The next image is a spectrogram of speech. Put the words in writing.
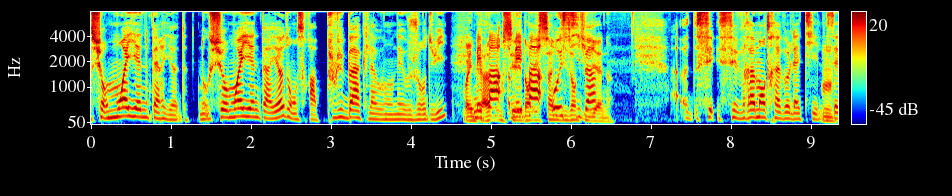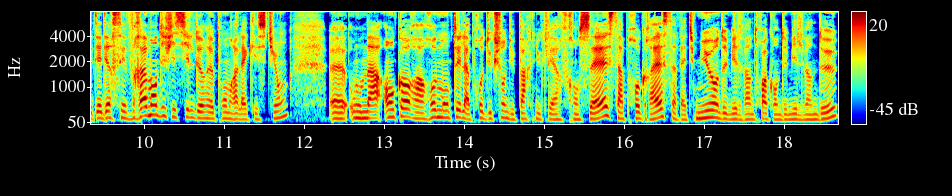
sur moyenne période. Donc sur moyenne période, on sera plus bas que là où on est aujourd'hui, mais pas, mais pas aussi bas c'est vraiment très volatile. Hmm. C'est-à-dire, c'est vraiment difficile de répondre à la question. Euh, on a encore à remonter la production du parc nucléaire français. Ça progresse, ça va être mieux en 2023 qu'en 2022.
